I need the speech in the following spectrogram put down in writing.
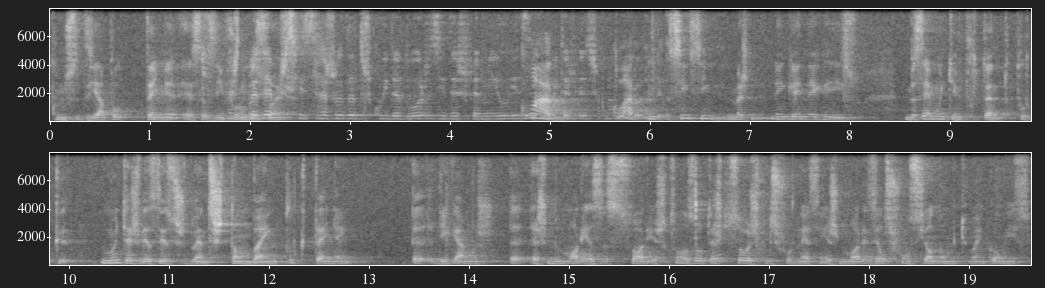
como se dizia há pouco, tenha essas informações. Mas é preciso a ajuda dos cuidadores e das famílias claro, e muitas vezes que não. Claro, sim, sim, mas ninguém nega isso. Mas é muito importante porque muitas vezes esses doentes estão bem porque têm, eh, digamos, eh, as memórias acessórias, que são as outras pessoas que lhes fornecem as memórias, eles funcionam muito bem com isso.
